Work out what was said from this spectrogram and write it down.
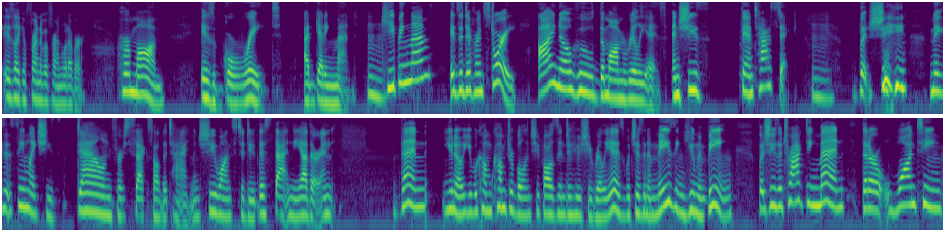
is like a friend of a friend, whatever. Her mom is great at getting men. Mm-hmm. Keeping them, it's a different story. I know who the mom really is, and she's fantastic. Mm-hmm. But she makes it seem like she's down for sex all the time and she wants to do this, that, and the other. And then you know you become comfortable and she falls into who she really is which is an amazing human being but she's attracting men that are wanting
